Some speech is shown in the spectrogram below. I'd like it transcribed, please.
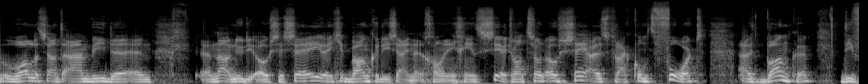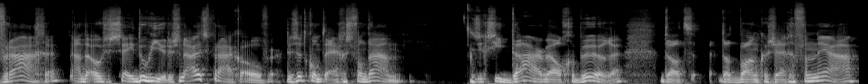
wallets aan het aanbieden. En nou, nu die OCC, weet je, banken die zijn er gewoon in geïnteresseerd. Want zo'n OCC-uitspraak komt voort uit banken die vragen aan de OCC, doe hier dus een uitspraak over. Dus het komt ergens vandaan. Dus ik zie daar wel gebeuren dat, dat banken zeggen van nou ja,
